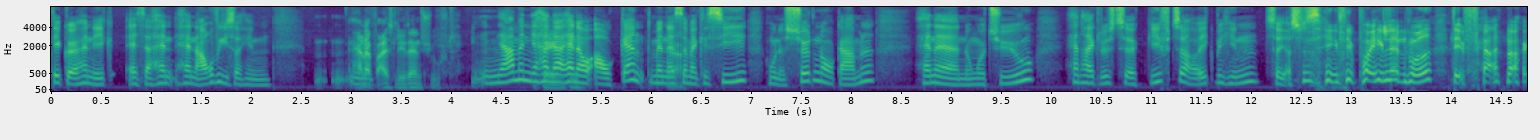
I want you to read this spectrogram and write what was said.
det gør han ikke. Altså, han, han afviser hende. Han er faktisk lidt af en sjuft. Ja, men ja, han, er, han er jo arrogant, men Ja. altså, man kan sige, hun er 17 år gammel, han er nogen 20, han har ikke lyst til at gifte sig, og ikke med hende, så jeg synes egentlig på en eller anden måde, det er fair nok,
